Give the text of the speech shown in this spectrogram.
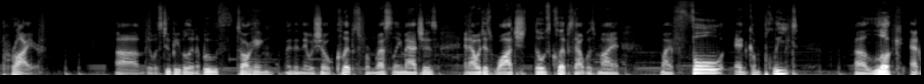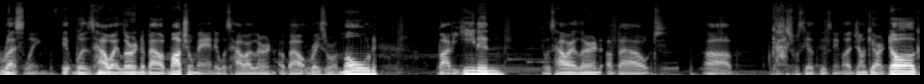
prior. Um, was two people in a booth talking, and then they would show clips from wrestling matches, and I would just watch those clips. That was my my full and complete uh, look at wrestling. It was how I learned about Macho Man. It was how I learned about Razor Ramon, Bobby Heenan. It was how I learned about, uh, gosh, what's the other dude's name? Uh, Junkyard Dog.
